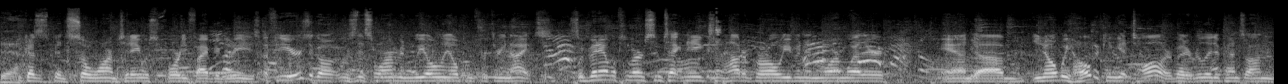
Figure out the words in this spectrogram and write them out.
Yeah. Because it's been so warm. Today was 45 degrees. A few years ago it was this warm and we only opened for three nights. We've been able to learn some techniques on how to grow even in warm weather. And um, you know, we hope it can get taller, but it really depends on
